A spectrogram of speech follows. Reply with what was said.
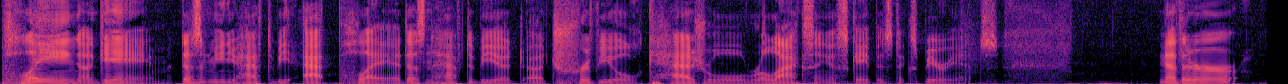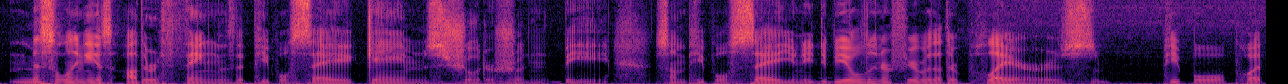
Playing a game doesn't mean you have to be at play. It doesn't have to be a, a trivial, casual, relaxing, escapist experience. Now, there miscellaneous other things that people say games should or shouldn't be. Some people say you need to be able to interfere with other players. People put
